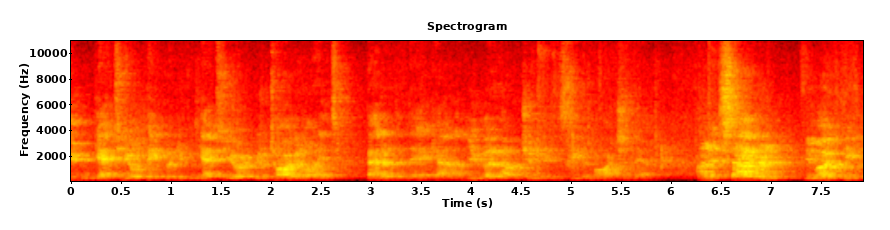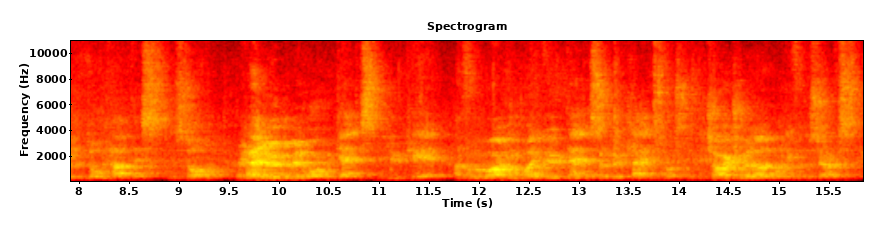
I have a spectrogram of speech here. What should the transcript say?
you can get to your people, you can get to your, your target audience better than they can, and you've got an opportunity to see. And it's staggering the amount of people that don't have this installed. Like I do a good bit of work with dentists in the UK, and from a marketing point of view, dentists are good clients for us they charge you a lot of money for the services,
